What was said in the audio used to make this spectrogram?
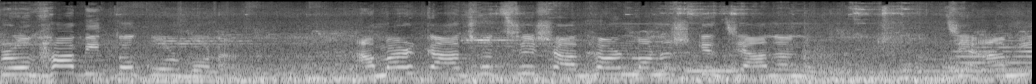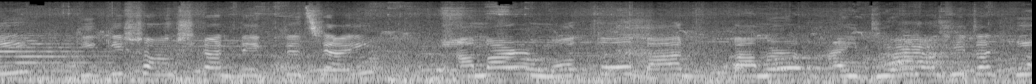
প্রভাবিত করব না। আমার কাজ হচ্ছে সাধারণ মানুষকে জানানো যে আমি কী কী সংস্কার দেখতে চাই, আমার মতবাদ বা আমার আইডিওলজিটা কি?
